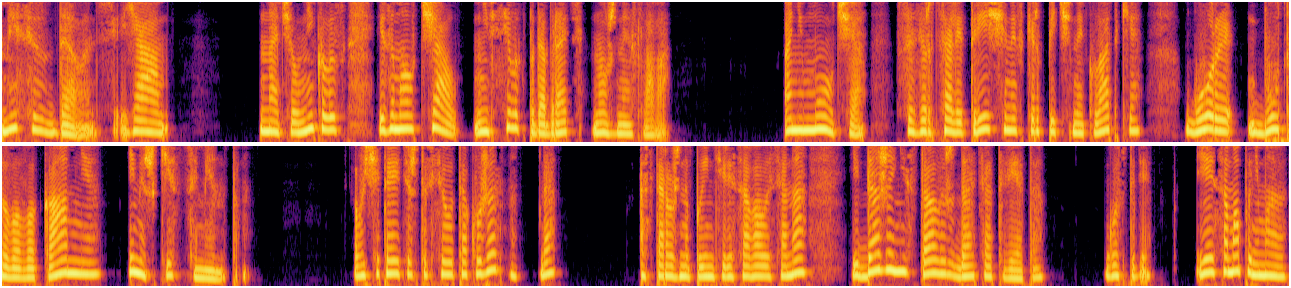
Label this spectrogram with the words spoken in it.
«Миссис Деланси, я...» — начал Николас и замолчал, не в силах подобрать нужные слова. Они молча созерцали трещины в кирпичной кладке, горы бутового камня и мешки с цементом. «Вы считаете, что все так ужасно, да?» Осторожно поинтересовалась она и даже не стала ждать ответа. «Господи, я и сама понимаю,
